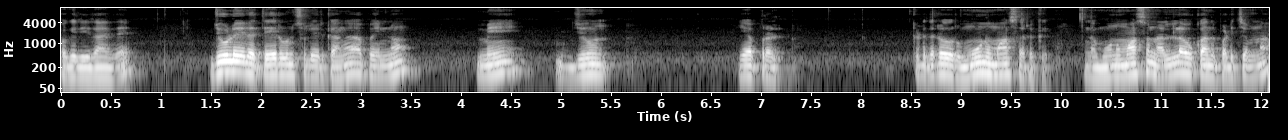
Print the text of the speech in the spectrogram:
பகுதி தான் இது. ஜூலையில் தேர்வுன்னு சொல்லியிருக்காங்க. அப்போ இன்னும் மே ஜூன் ஏப்ரல் கிட்டத்தட்ட ஒரு மூணு மாதம் இருக்குது இந்த மூணு மாதம் நல்லா உட்காந்து படித்தோம்னா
